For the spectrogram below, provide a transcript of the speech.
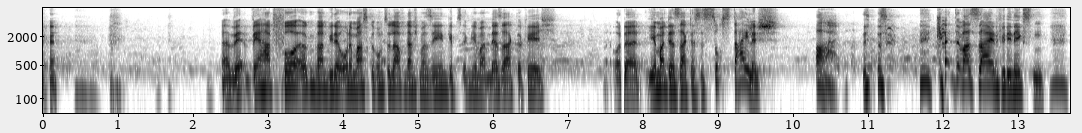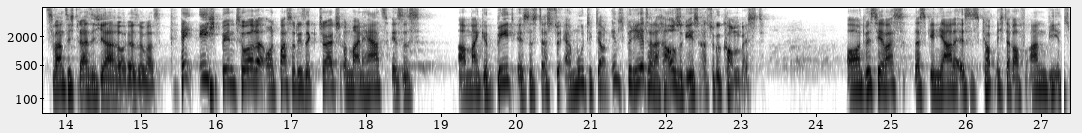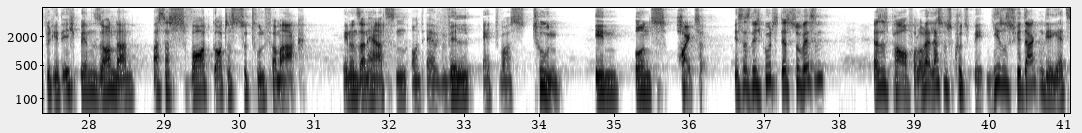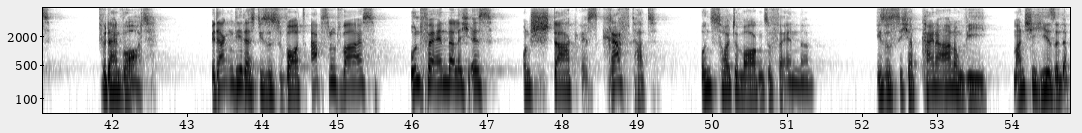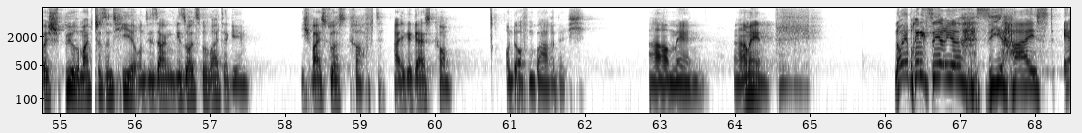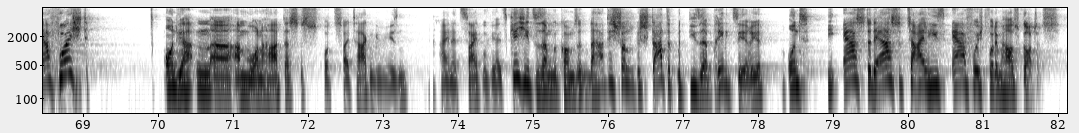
Äh, wer, wer, hat vor, irgendwann wieder ohne Maske rumzulaufen? Darf ich mal sehen? Gibt es irgendjemanden, der sagt, okay, ich. Oder jemand, der sagt, das ist so stylisch. Ah, könnte was sein für die nächsten 20, 30 Jahre oder sowas. Hey, ich bin Tore und Pastor dieser Church und mein Herz ist es, aber mein Gebet ist es, dass du ermutigter und inspirierter nach Hause gehst, als du gekommen bist. Und wisst ihr was? Das Geniale ist, es kommt nicht darauf an, wie inspiriert ich bin, sondern was das Wort Gottes zu tun vermag in unseren Herzen. Und er will etwas tun in uns heute. Ist das nicht gut, das zu wissen? Das ist powerful, oder? Lass uns kurz beten. Jesus, wir danken dir jetzt für dein Wort. Wir danken dir, dass dieses Wort absolut wahr ist, unveränderlich ist und stark ist, Kraft hat, uns heute Morgen zu verändern. Jesus, ich habe keine Ahnung, wie manche hier sind, aber ich spüre, manche sind hier und sie sagen, wie soll es nur weitergehen? Ich weiß, du hast Kraft. Heiliger Geist, komm und offenbare dich. Amen. Amen. Neue Predigtserie, sie heißt Ehrfurcht. Und wir hatten äh, am One Heart, das ist vor zwei Tagen gewesen, eine Zeit, wo wir als Kirche zusammengekommen sind. Und da hatte ich schon gestartet mit dieser Predigtserie. Und die erste, der erste Teil hieß Ehrfurcht vor dem Haus Gottes.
